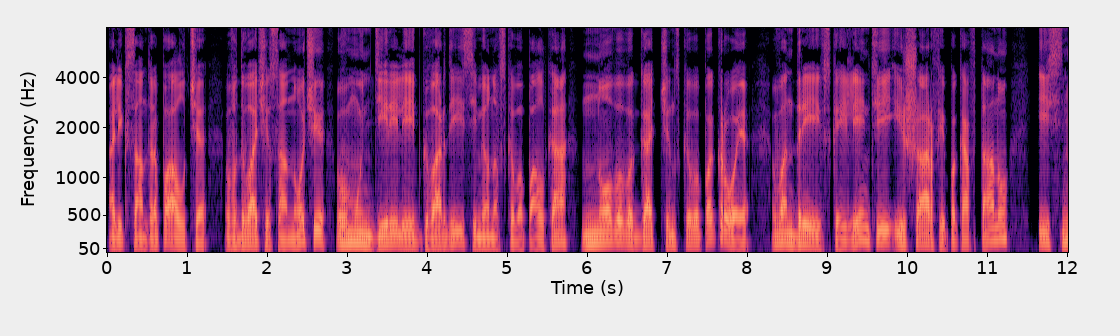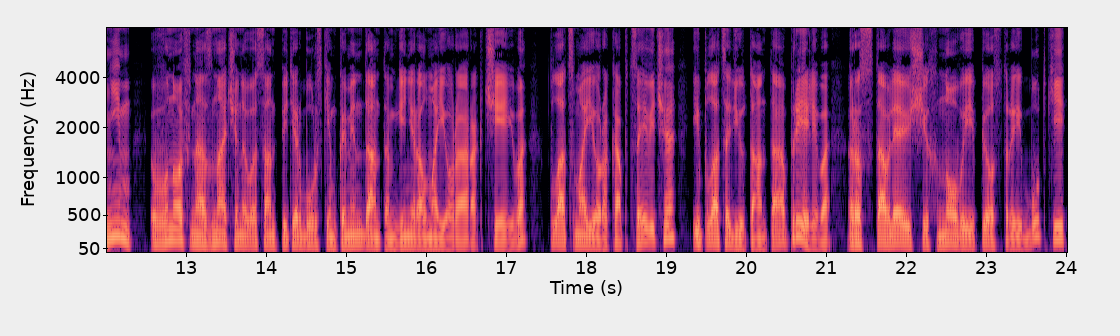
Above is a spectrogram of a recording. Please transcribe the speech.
Александра Павловича, в два часа ночи в мундире лейб-гвардии Семеновского полка нового гатчинского покроя, в Андреевской ленте и шарфе по кафтану и с ним вновь назначенного Санкт-Петербургским комендантом генерал-майора Аракчеева, плацмайора Капцевича и плацадъютанта Апрелева, расставляющих новые пестрые будки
